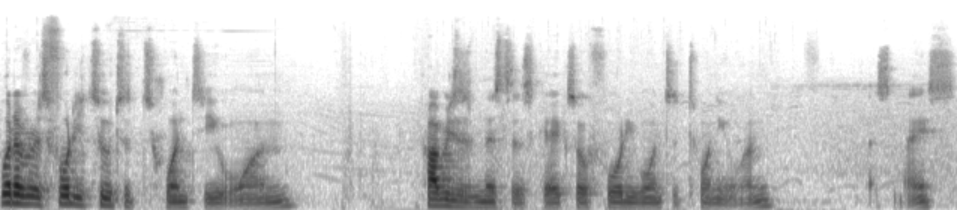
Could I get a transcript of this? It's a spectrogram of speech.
whatever it's 42 to 21 Probably just missed this kick, so 41 to 21. That's nice.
